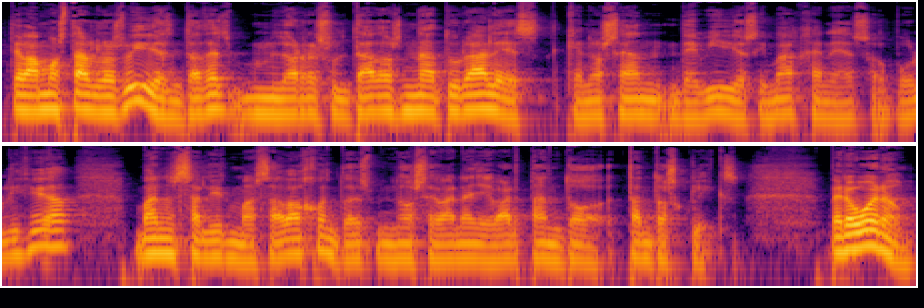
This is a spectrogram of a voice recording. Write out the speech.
te va a mostrar los vídeos. Entonces, los resultados naturales que no sean de vídeos, imágenes o publicidad, van a salir más abajo, entonces no se van a llevar tanto, tantos clics. Pero bueno,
